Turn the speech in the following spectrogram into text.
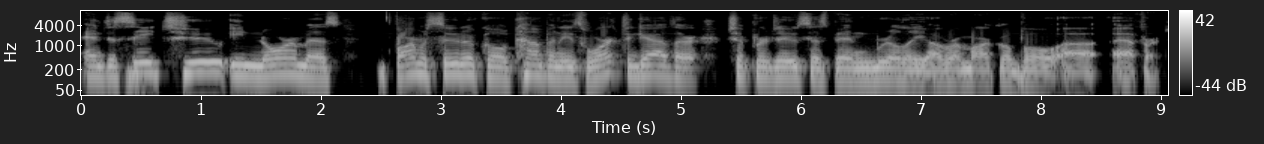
and to see two enormous pharmaceutical companies work together to produce has been really a remarkable uh, effort.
